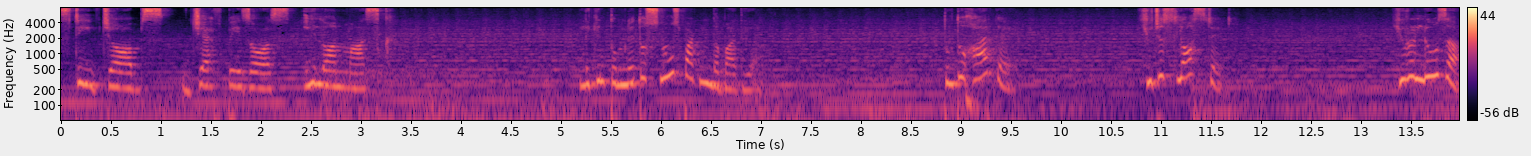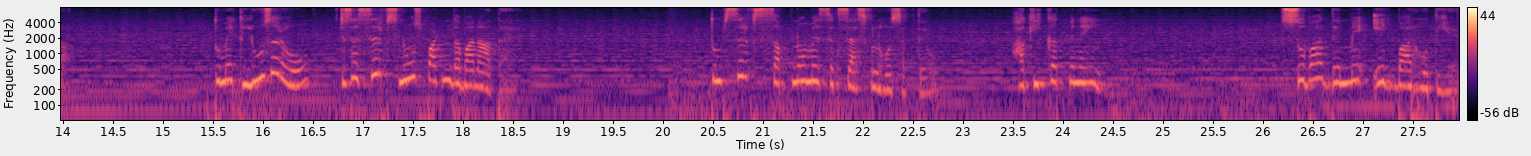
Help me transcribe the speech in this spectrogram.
Steve Jobs Jeff Bezos Elon Musk लेकिन तुमने तो स्नूज बटन दबा दिया। तुम तो हार गए। You just lost it you're a loser तुम एक लूजर हो, जिसे सिर्फ़ स्नूज बटन दबाना आता है। तुम सिर्फ़ सपनों में सक्सेसफुल हो सकते हो। हकीकत में नहीं। सुबह दिन में एक बार होती है।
